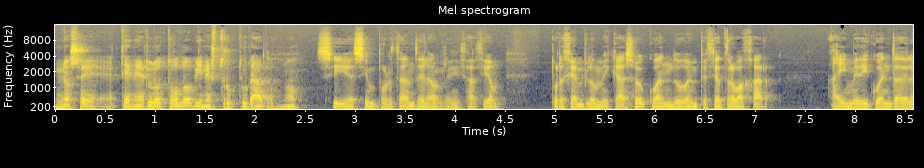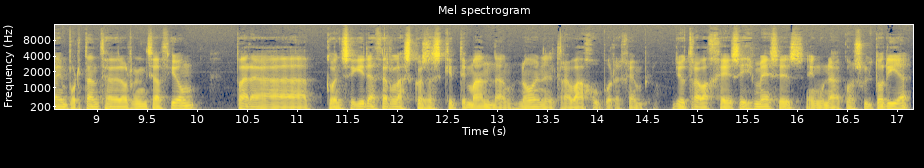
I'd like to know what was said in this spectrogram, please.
no sé, tenerlo todo bien estructurado, ¿no? Sí, es importante la organización. Por ejemplo, en mi caso, cuando empecé a trabajar, ahí me di cuenta de la importancia de la organización para conseguir hacer las cosas que te mandan, ¿no? En el trabajo, por ejemplo. Yo trabajé seis meses en una consultoría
